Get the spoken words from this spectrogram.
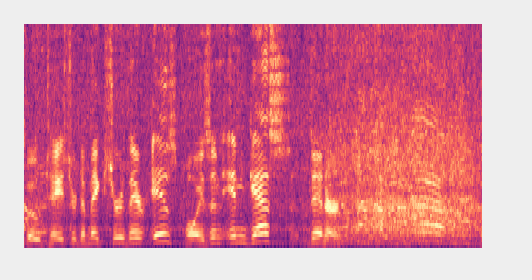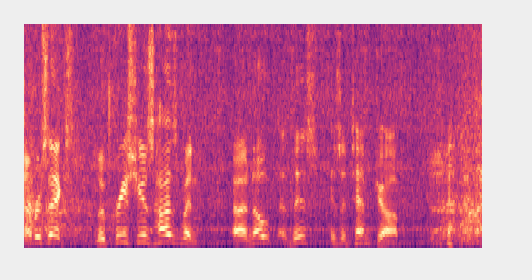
food taster to make sure there is poison in guest dinner. Number 6, Lucretia's husband. Uh, note, this is a temp job.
